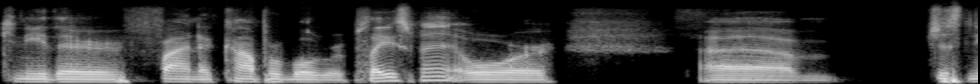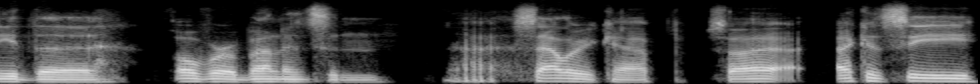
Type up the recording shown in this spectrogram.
can either find a comparable replacement or um, just need the overabundance and uh, salary cap. So I, I could see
